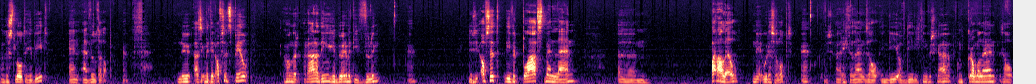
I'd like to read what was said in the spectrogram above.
een, gesloten gebied en hij vult dat op. Nu, als ik met die offset speel, gaan er rare dingen gebeuren met die vulling. Dus die offset die verplaatst mijn lijn um, parallel met hoe dat ze loopt. Dus een rechte lijn zal in die of die richting verschuiven. Een kromme lijn zal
